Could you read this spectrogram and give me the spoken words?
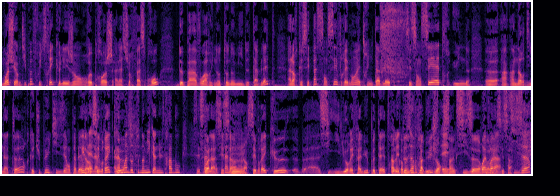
Moi, je suis un petit peu frustré que les gens reprochent à la Surface Pro de pas avoir une autonomie de tablette, alors que c'est pas censé vraiment être une tablette. C'est censé être une euh, un, ordinateur que tu peux utiliser en tablette. alors c'est vrai elle a moins d'autonomie qu'un ultrabook. C'est ça. Voilà, c'est ça. Mmh. Alors c'est vrai que euh, bah, si, il lui aurait fallu peut-être comme un ultrabook genre 5-6 heures. voilà, c'est ça. 6 heures.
